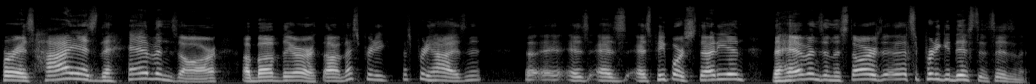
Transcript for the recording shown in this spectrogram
for as high as the heavens are above the earth oh, that's pretty that's pretty high isn't it uh, as as as people are studying the heavens and the stars that's a pretty good distance isn't it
